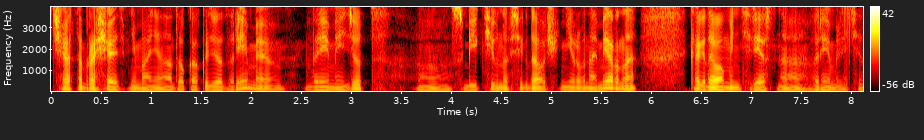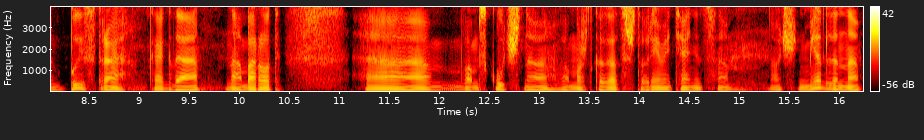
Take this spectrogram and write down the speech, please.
часто обращаете внимание на то, как идет время, время идет субъективно всегда очень неравномерно. Когда вам интересно, время летит быстро. Когда, наоборот, вам скучно, вам может казаться, что время тянется очень медленно.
